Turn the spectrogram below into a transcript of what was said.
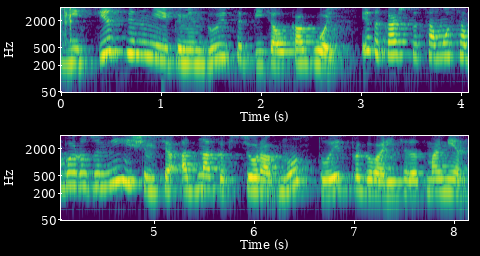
Естественно, не рекомендуется пить алкоголь. Это кажется само собой разумеющимся, однако все равно стоит проговорить этот момент.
